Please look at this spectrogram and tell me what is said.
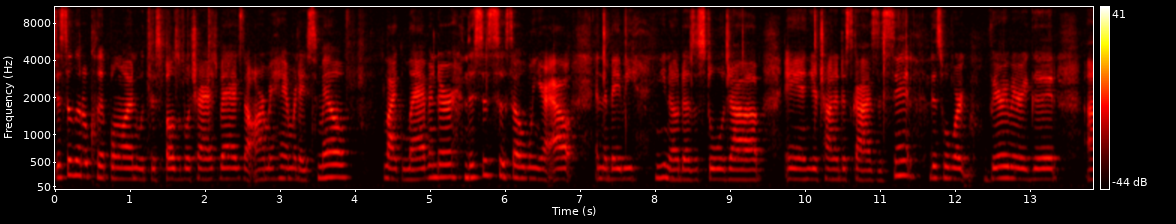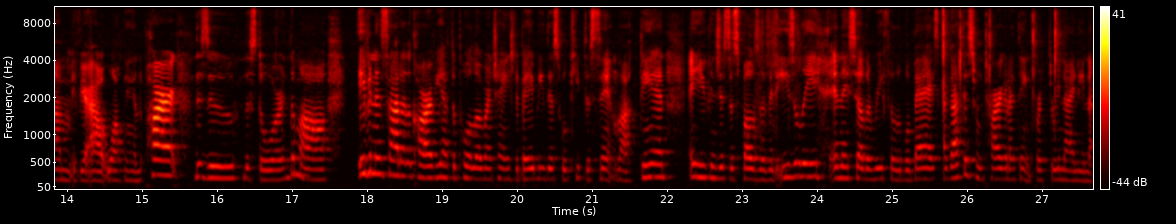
just a little clip-on with disposable trash bags. The Arm & Hammer, they smell like lavender. This is so when you're out and the baby, you know, does a stool job and you're trying to disguise the scent. This will work very, very good um, if you're out walking in the park, the zoo, the store, the mall. Even inside of the car, if you have to pull over and change the baby, this will keep the scent locked in and you can just dispose of it easily. And they sell the refillable bags. I got this from Target, I think, for $3.99.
